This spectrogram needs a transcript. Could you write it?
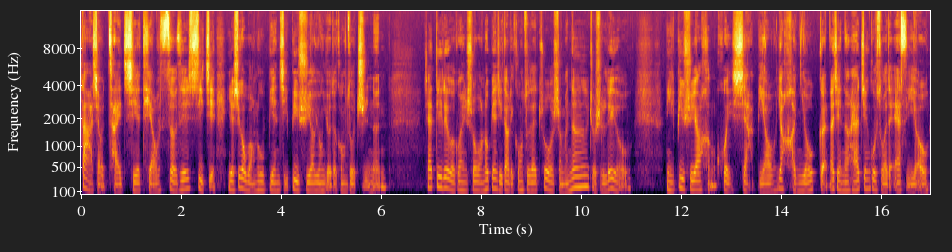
大小裁切、调色这些细节，也是个网络编辑必须要拥有的工作职能。现在第六个关于说网络编辑到底工作在做什么呢？就是六，你必须要很会下标，要很有梗，而且呢还要兼顾所谓的 SEO。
